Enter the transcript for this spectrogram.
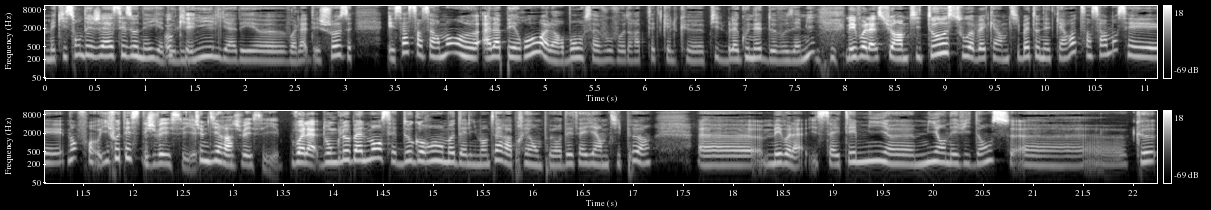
mais qui sont déjà assaisonnés. Il y a de l'huile, il y a des voilà des choses. Et ça, sincèrement, à l'apéro, alors bon, ça vous vaudra peut-être quelques petites blagounettes de vos amis, mais voilà, sur un petit toast ou avec un petit bâtonnet de carottes, sincèrement, c'est non, il faut tester. Je vais essayer. Tu me diras. Je vais essayer. Voilà, donc globalement, c'est deux grands modes alimentaires. Après, on peut en détailler un petit peu. Hein. Euh, mais voilà, ça a été mis, euh, mis en évidence euh, que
